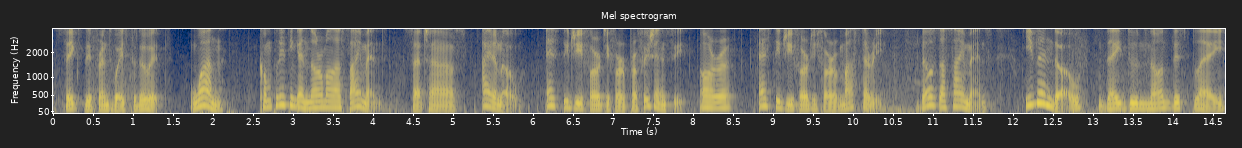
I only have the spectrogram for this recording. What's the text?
6 different ways to do it. 1. Completing a normal assignment, such as, I don't know, STG-44 Proficiency or STG-44 Mastery. Those assignments, even though they do not display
